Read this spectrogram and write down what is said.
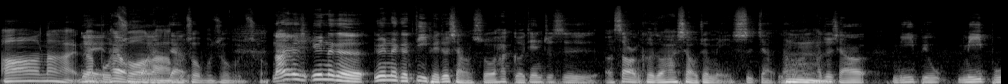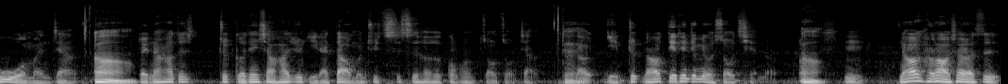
哦，那还那不错啦，不错不错不错。然后因为因为那个因为那个地陪就想说，他隔天就是呃上完课之后，他下午就没事这样，然后他就想要弥补弥补我们这样，嗯，对，然后他就就隔天下午他就也来带我们去吃吃喝喝逛逛走走这样，对，然后也就然后第二天就没有收钱了，嗯嗯，然后很好笑的是，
